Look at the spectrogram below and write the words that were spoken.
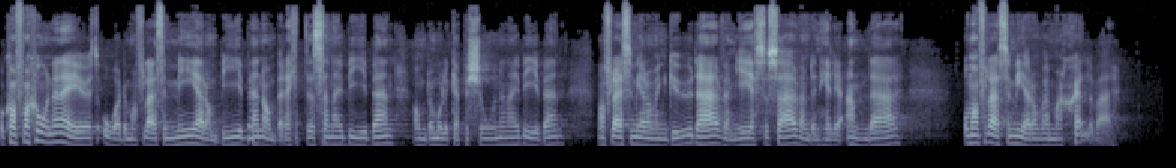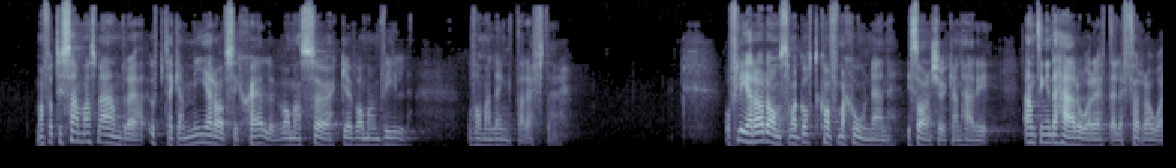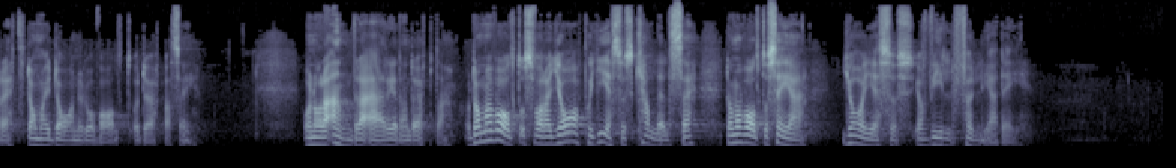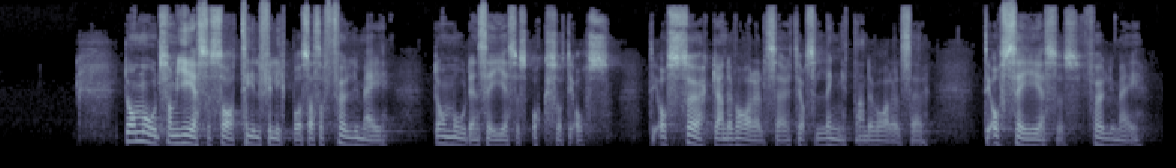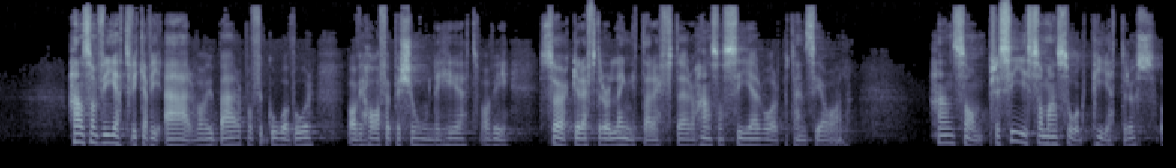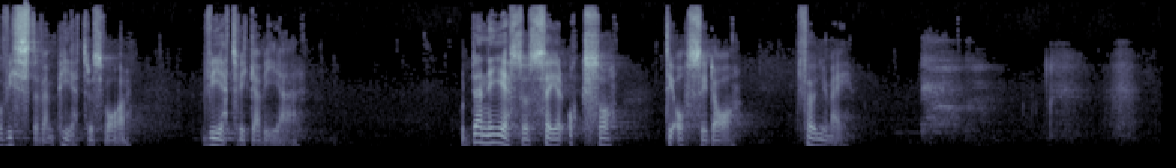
Och konfirmationen är ju ett år då man får lära sig mer om Bibeln, om berättelserna i Bibeln, om de olika personerna i Bibeln. Man får lära sig mer om vem Gud är, vem Jesus är, vem den helige Ande är. Och man får lära sig mer om vem man själv är. Man får tillsammans med andra upptäcka mer av sig själv, vad man söker, vad man vill och vad man längtar efter. Och flera av dem som har gått konfirmationen i Saronkyrkan här i antingen det här året eller förra året, de har idag nu då valt att döpa sig. Och några andra är redan döpta. Och de har valt att svara ja på Jesus kallelse. De har valt att säga ja Jesus, jag vill följa dig. De ord som Jesus sa till Filippos, alltså följ mig, de orden säger Jesus också till oss. Till oss sökande varelser, till oss längtande varelser. Till oss säger Jesus, följ mig. Han som vet vilka vi är, vad vi bär på för gåvor, vad vi har för personlighet, vad vi söker efter och längtar efter och han som ser vår potential. Han som, precis som han såg Petrus och visste vem Petrus var, vet vilka vi är. Och denne Jesus säger också till oss idag, följ mig.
